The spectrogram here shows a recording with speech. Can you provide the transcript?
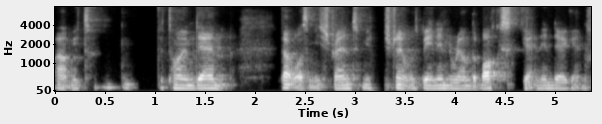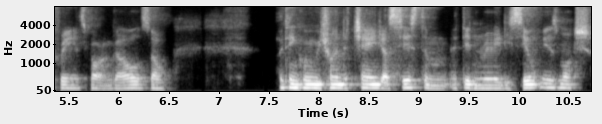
at me t- the time then, that wasn't my strength. My strength was being in around the box, getting in there, getting free and scoring goals. So I think when we were trying to change our system, it didn't really suit me as much.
